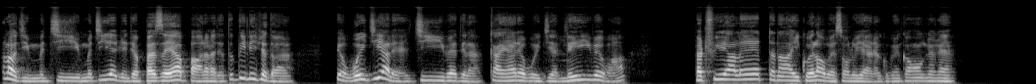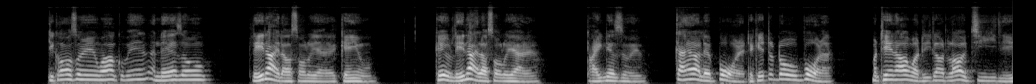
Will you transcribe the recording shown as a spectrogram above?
အဲ့လိုကြီးမကြီးမကြီးရပြင်တဲ့ bezel ကပါတဲ့အခါကျတတိလေးဖြစ်သွားတာပြီးတော့ weight ကြီးကလည်းအကြီးပဲတလားကန်ရတဲ့ weight ကြီးကလေးကြီးပဲကွာ battery ကလည်းတနားကြီးခွဲလောက်ပဲဆော့လို့ရတယ်ကိုပင်ကောင်းကောင်းကန်းကန်းဒီကောင်းဆိုရင်ကွာကိုပင်အနည်းဆုံး ၄နာရီလောက်ဆော့လို့ရတယ် game ကို game ကို၄နာရီလောက်ဆော့လို့ရတယ်ဒိုင်းနဲ့ဆိုရင်ကန်ရလည်းပေါ့တယ်တကယ်တော်တော်ပေါ့တာမထင်တော့ကွာဒီတော့ဒီလောက်ကြီးလေ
